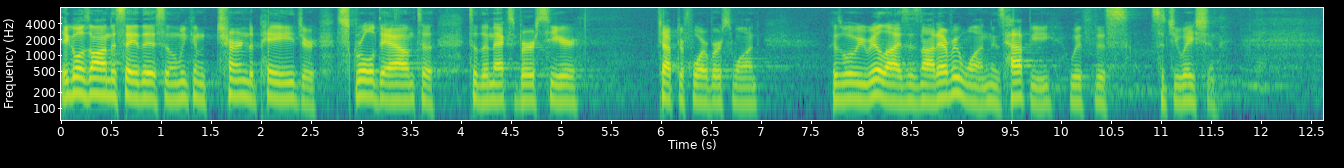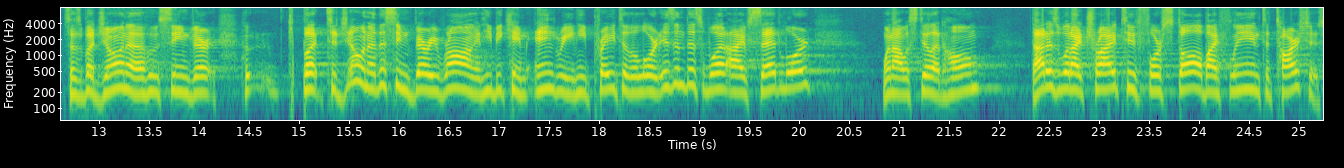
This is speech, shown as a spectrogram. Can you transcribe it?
It goes on to say this, and we can turn the page or scroll down to, to the next verse here, chapter 4, verse 1. Because what we realize is not everyone is happy with this situation. It says, but Jonah, who seemed very, but to Jonah, this seemed very wrong, and he became angry and he prayed to the Lord, Isn't this what I've said, Lord, when I was still at home? That is what I tried to forestall by fleeing to Tarshish.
